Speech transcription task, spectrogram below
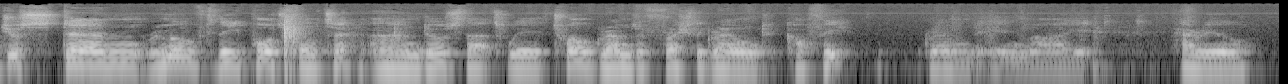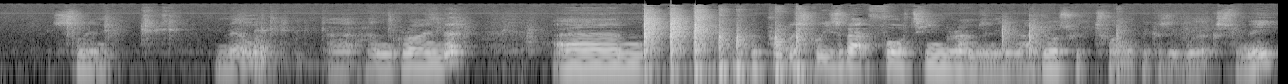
I've just um, removed the portafilter and dosed that with 12 grams of freshly ground coffee ground in my Hario Slim mill uh, hand grinder. Um, you could probably squeeze about 14 grams in here. I dose with 12 because it works for me.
